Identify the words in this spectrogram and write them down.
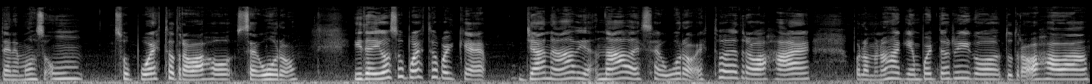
tenemos un supuesto trabajo seguro. Y te digo supuesto porque ya nadie, nada es seguro. Esto de trabajar, por lo menos aquí en Puerto Rico, tú trabajabas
